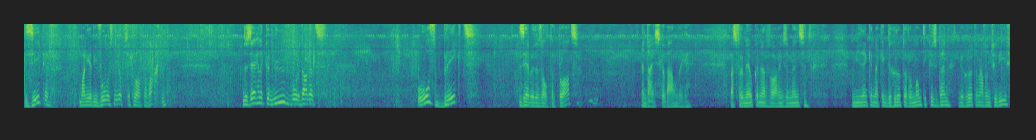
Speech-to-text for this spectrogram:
zeker wanneer die vogels niet op zich laten wachten. Dus eigenlijk een uur voordat het losbreekt, zijn we dus al ter plaatse. En dat is geweldig. Hè? Dat is voor mij ook een ervaring, ze mensen. Niet denken dat ik de grote romanticus ben, de grote avonturier.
